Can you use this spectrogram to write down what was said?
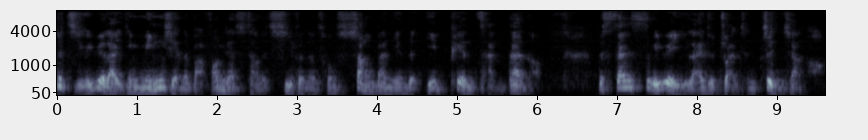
这几个月来，已经明显的把房地产市场的气氛呢，从上半年的一片惨淡啊，这三四个月以来就转成正向啊。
